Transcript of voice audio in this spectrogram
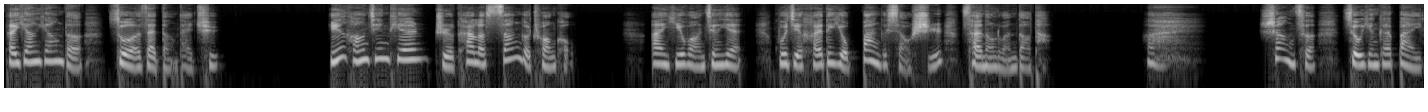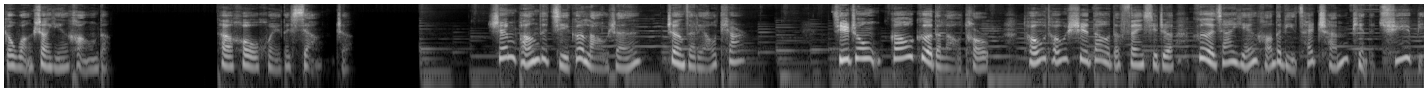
他泱泱的坐在等待区。银行今天只开了三个窗口，按以往经验，估计还得有半个小时才能轮到他。唉，上次就应该办一个网上银行的。他后悔的想着，身旁的几个老人正在聊天其中高个的老头头头是道的分析着各家银行的理财产品的区别。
